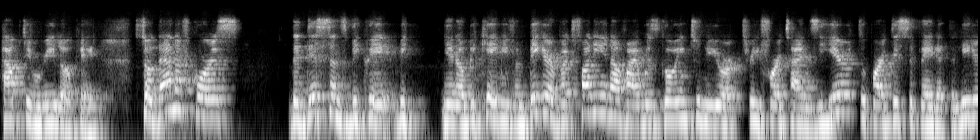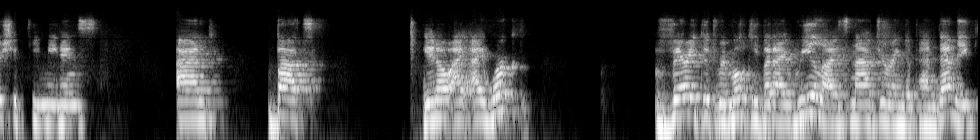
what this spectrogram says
helped him relocate. So then, of course, the distance became, be, you know, became even bigger. But funny enough, I was going to New York three, four times a year to participate at the leadership team meetings. And, but, you know, I, I work very good remotely, but I realized now during the pandemic,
